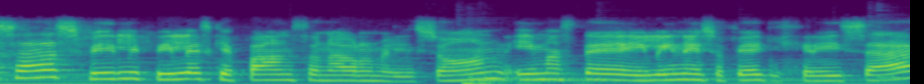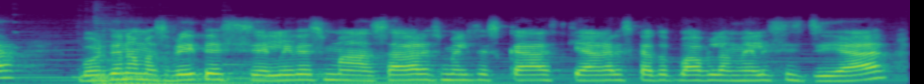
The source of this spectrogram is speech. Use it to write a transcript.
σας φίλοι, φίλες και φαν των Άγρων Μελισσών. Είμαστε η Λίνα, η Σοφία και η Χρύσα. Μπορείτε να μας βρείτε στις σελίδες μας Άγρες Μέλισσες Cast και Άγρες Κάτω Παύλα Μέλισσες GR.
